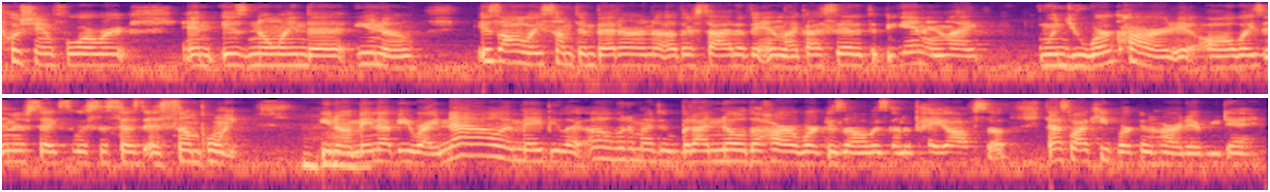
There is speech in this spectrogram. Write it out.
pushing forward and is knowing that, you know, it's always something better on the other side of it. And like I said at the beginning, like, when you work hard, it always intersects with success at some point. Mm-hmm. You know, it may not be right now. It may be like, oh, what am I doing? But I know the hard work is always going to pay off. So that's why I keep working hard every day.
